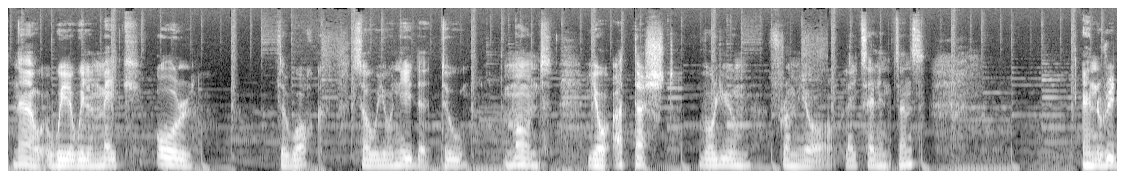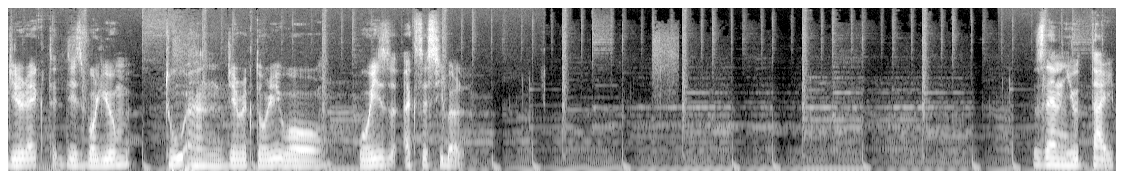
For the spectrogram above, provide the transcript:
Now we will make all the work so you need to mount your attached volume from your Lightsail instance and redirect this volume to a directory who, who is accessible Then you type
